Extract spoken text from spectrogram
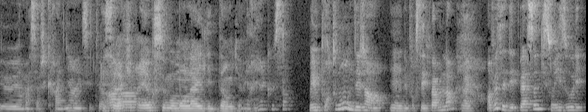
euh, un massage crânien, etc. Et c'est vrai que rien que ce moment-là, il est dingue. Mais rien que ça. Mais pour tout le monde déjà, hein. Mm. mais pour ces femmes-là, Ouais. en fait, c'est des personnes qui sont isolées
